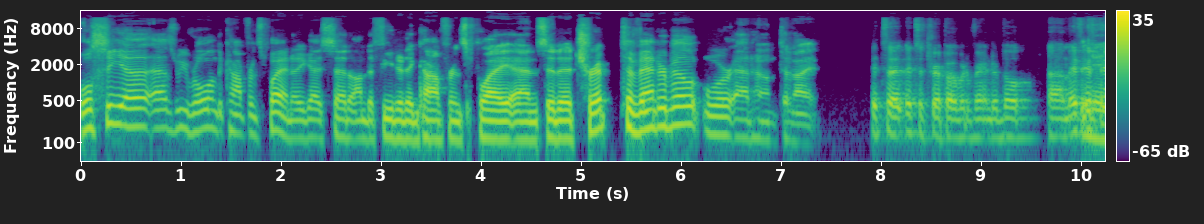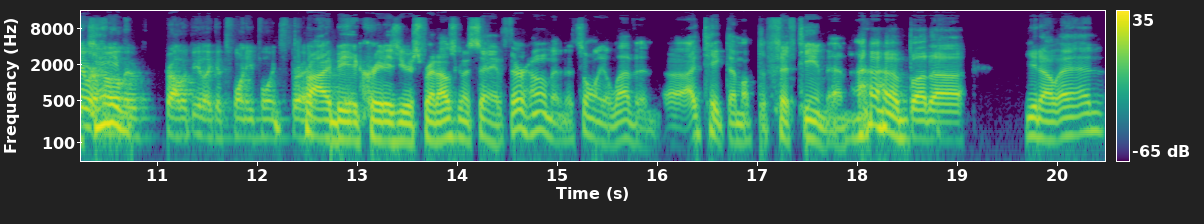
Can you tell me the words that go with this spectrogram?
We'll see uh, as we roll into conference play. I know you guys said undefeated in conference play. And is it a trip to Vanderbilt or at home tonight? It's a it's a trip over to Vanderbilt. Um, if, if they were home, even, it would probably be like a twenty point spread. Probably be a crazier spread. I was going to say if they're home and it's only eleven, uh, I'd take them up to fifteen, man. but uh, you know, and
